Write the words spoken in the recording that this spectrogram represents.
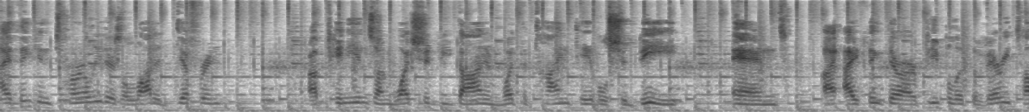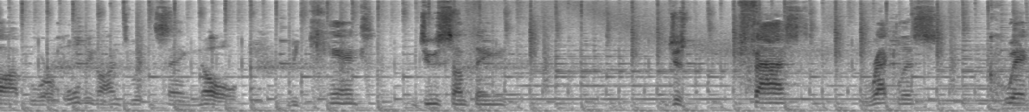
I think internally there's a lot of different opinions on what should be done and what the timetable should be. And I, I, think there are people at the very top who are holding on to it and saying, no, we can't do something just fast, reckless, quick.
